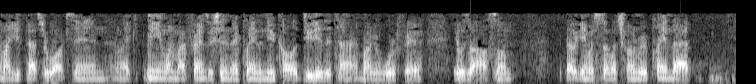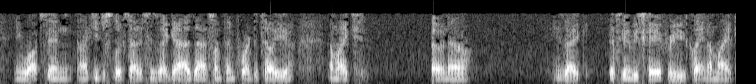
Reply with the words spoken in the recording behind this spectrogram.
and my youth pastor walks in, and like me and one of my friends are sitting there playing the new Call of Duty at the time, Modern Warfare. It was awesome. That game was so much fun. We were playing that, and he walks in, and like he just looks at us. He's like, "Guys, I have something important to tell you." I'm like, "Oh no." He's like, "It's gonna be scary for you, Clayton." I'm like,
